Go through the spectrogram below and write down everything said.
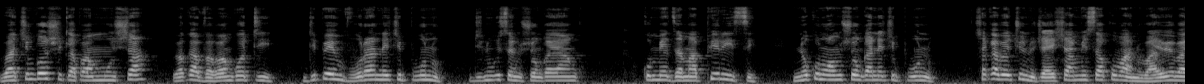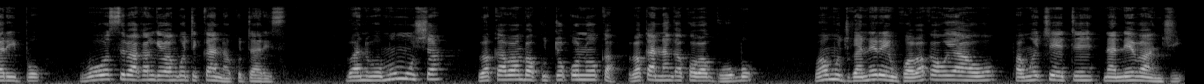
vachingosvika pamusha vakabva vangoti ndipe mvura nechipunu ndinwise mishonga yangu. Kumedza mapirisi nokunwa mushonga nechipunu. Chakave chinhu chaishamisa kuvanhu vaive varipo. Vose vakange vangoti kanha kutarisa. Vanhu vomumusha vakavamba kutokonoka vakananga kwavagobo vamudya nerembwa vakauyawo pamwe chete nanevanji.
